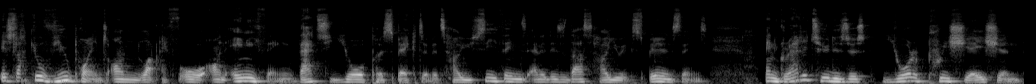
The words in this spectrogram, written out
it's like your viewpoint on life or on anything. That's your perspective. It's how you see things, and it is thus how you experience things. And gratitude is just your appreciation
